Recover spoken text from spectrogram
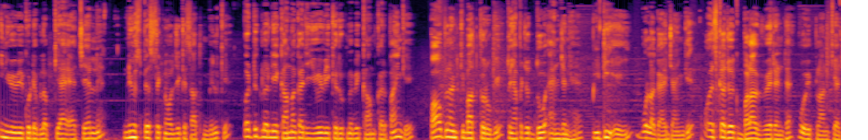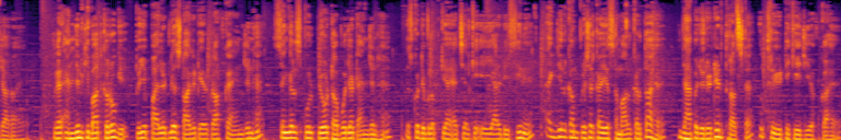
इन यूएवी को डेवलप किया है एचएल ने न्यू स्पेस टेक्नोलॉजी के साथ मिलकर पर्टिकुलरली कामाकाजी यूएवी के रूप में भी काम कर पाएँगे। पावर प्लांट की बात करोगे तो यहाँ पे जो दो इंजन है पीटीए वो लगाए जाएँगे और इसका जो एक बड़ा वेरियंट है, वो भी प्लान किया जा रहा है। अगर इंजन की बात करोगे तो ये पायलटलेस टारगेट एयरक्राफ्ट का इंजन है single spool pure turbojet engine है। इसको डेवलप किया एचएल के ए ने। एक्जियल कंप्रेसर का ये इस्तेमाल करता है, जहाँ पे जो रेटेड थ्रस्ट है, वो थ्री एटी के जी का है।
